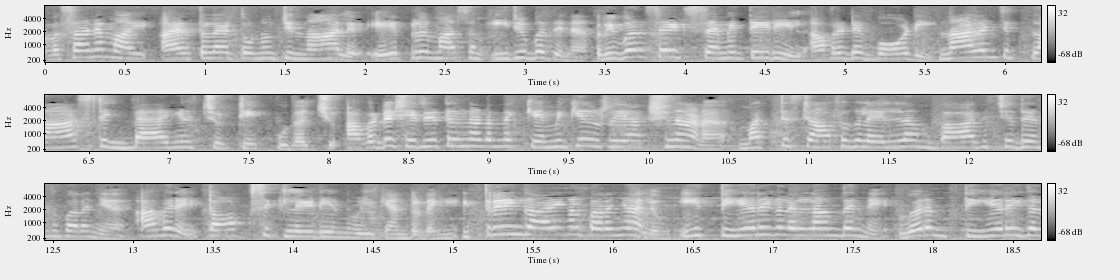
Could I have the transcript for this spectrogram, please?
അവസാനമായി ആയിരത്തി തൊള്ളായിരത്തി തൊണ്ണൂറ്റി നാല് ഏപ്രിൽ മാസം ഇരുപതിന് റിവർ സൈഡ് സെമിത്തേരിയിൽ അവരുടെ ബോഡി നാലഞ്ച് പ്ലാസ്റ്റിക് ബാഗിൽ ചുറ്റി പുതച്ചു. അവരുടെ ശരീരത്തിൽ നടന്ന കെമിക്കൽ റിയാക്ഷനാണ് മറ്റ് സ്റ്റാഫുകളെല്ലാം ബാധിച്ചത് എന്ന് പറഞ്ഞ് അവരെ ടോക്സിക് ലേഡി എന്ന് വിളിക്കാൻ തുടങ്ങി. ഇത്രയും കാര്യങ്ങൾ പറഞ്ഞാലും ഈ തിയറികളെല്ലാം തന്നെ വെറും തിയറികൾ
